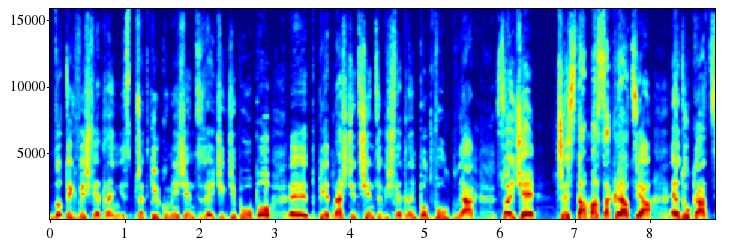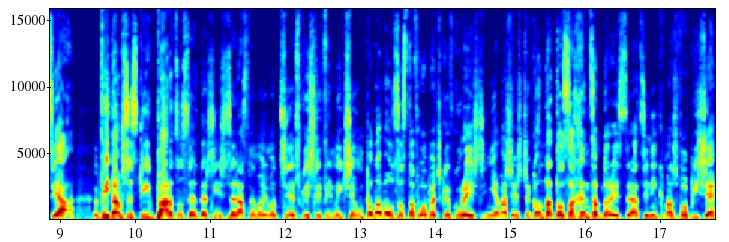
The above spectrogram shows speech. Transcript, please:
do tych wyświetleń sprzed kilku miesięcy, słuchajcie, gdzie było po e, 15 tysięcy wyświetleń po dwóch dniach. Słuchajcie, Czysta masakracja, edukacja. Witam wszystkich bardzo serdecznie jeszcze raz na moim odcineczku. Jeśli filmik się podobał, zostaw łapeczkę w górę. Jeśli nie masz jeszcze konta, to zachęcam do rejestracji, link masz w opisie.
